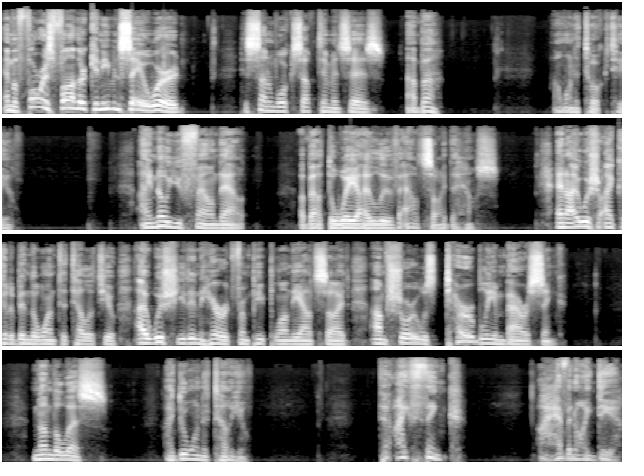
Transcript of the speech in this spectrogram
And before his father can even say a word, his son walks up to him and says, Abba, I want to talk to you. I know you found out about the way I live outside the house. And I wish I could have been the one to tell it to you. I wish you didn't hear it from people on the outside. I'm sure it was terribly embarrassing. Nonetheless, I do want to tell you that I think I have an idea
